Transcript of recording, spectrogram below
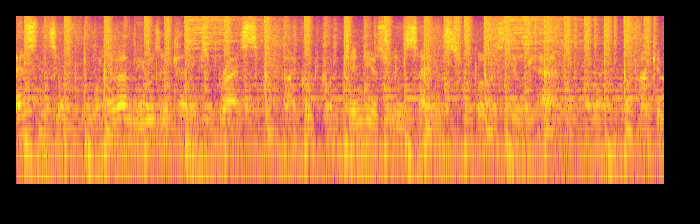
Essence of whatever music can express, I could continuously sense, well, I still can. I can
